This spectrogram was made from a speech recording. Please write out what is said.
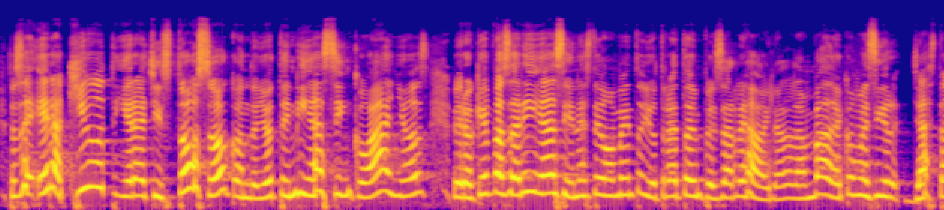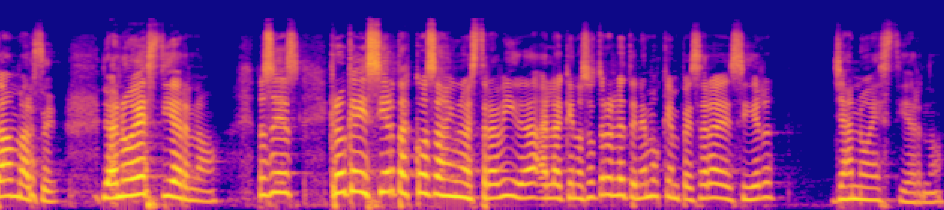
Entonces era cute y era chistoso cuando yo tenía cinco años, pero ¿qué pasaría si en este momento yo trato de empezarles a bailar la lambada? Es como decir, ya está, Marce, ya no es tierno. Entonces creo que hay ciertas cosas en nuestra vida a las que nosotros le tenemos que empezar a decir, ya no es tierno.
